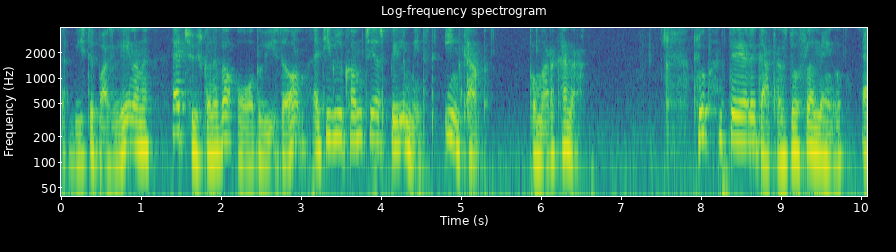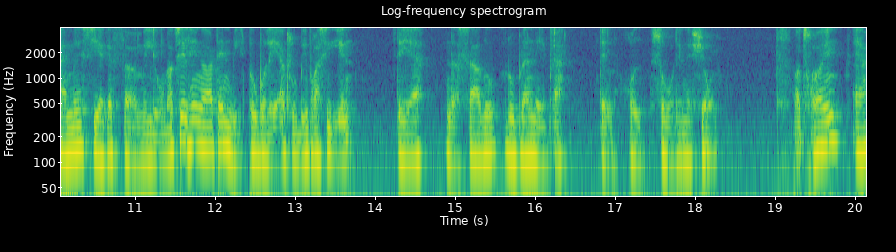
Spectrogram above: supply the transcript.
der viste brasilianerne, at tyskerne var overbeviste om, at de ville komme til at spille mindst én kamp på Maracanã. Klub de Regatas do Flamengo er med ca. 40 millioner tilhængere den mest populære klub i Brasilien. Det er Nassado Rubra Negra, den rød-sorte nation. Og trøjen er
